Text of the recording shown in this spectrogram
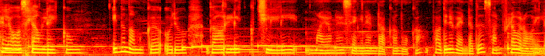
ഹലോ അസ്സാം വലൈക്കും ഇന്ന് നമുക്ക് ഒരു ഗാർലിക് ചില്ലി മയോണൈസ് എങ്ങനെ ഉണ്ടാക്കാൻ നോക്കാം. അപ്പോൾ അതിന് വേണ്ടത് സൺഫ്ലവർ ഓയിൽ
